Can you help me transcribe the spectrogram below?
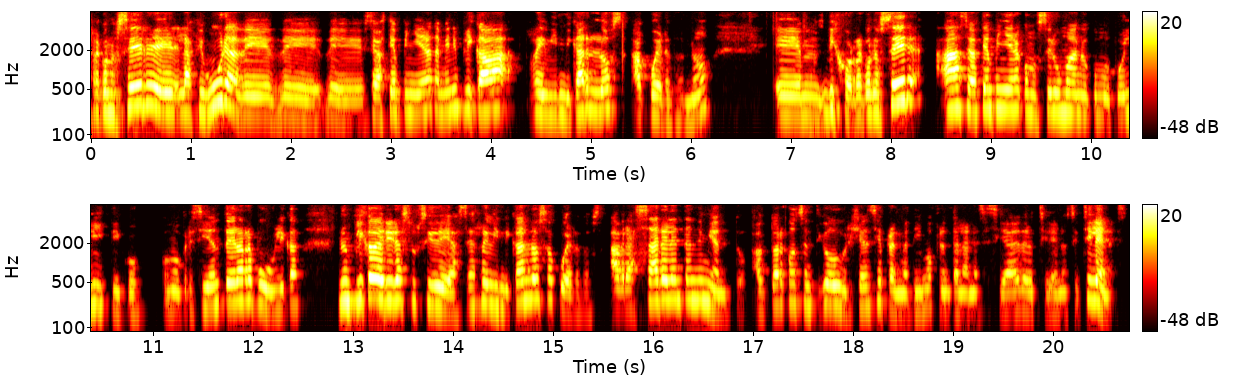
reconocer eh, la figura de, de, Sebastián Piñera también implicaba reivindicar los acuerdos, ¿no? Em, dijo, reconocer a Sebastián Piñera como ser humano, como político, como presidente de la República, no implica adherir a sus ideas, es reivindicar los acuerdos, abrazar el entendimiento, actuar con sentido de urgencia y pragmatismo frente a las necesidades de los chilenos y chilenas.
